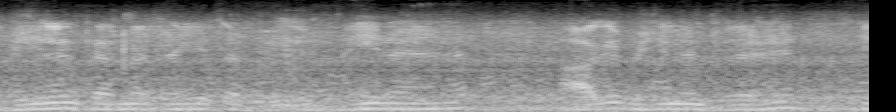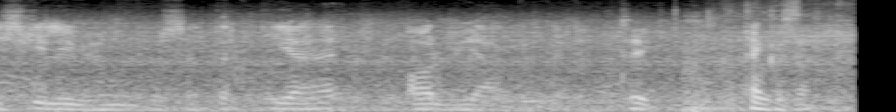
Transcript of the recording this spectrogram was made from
विजिलेंस करना चाहिए था विजिलेंस नहीं रहे हैं। आगे विजिलेंस रहें इसके लिए भी हम उनको सतर्क किया है और भी आगे करें ठीक। थैंक यू सर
